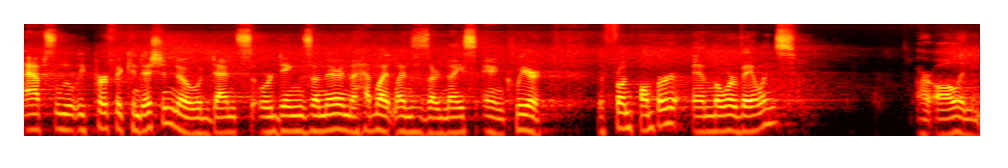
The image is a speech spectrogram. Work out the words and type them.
absolutely perfect condition, no dents or dings on there, and the headlight lenses are nice and clear. The front bumper and lower valance are all in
